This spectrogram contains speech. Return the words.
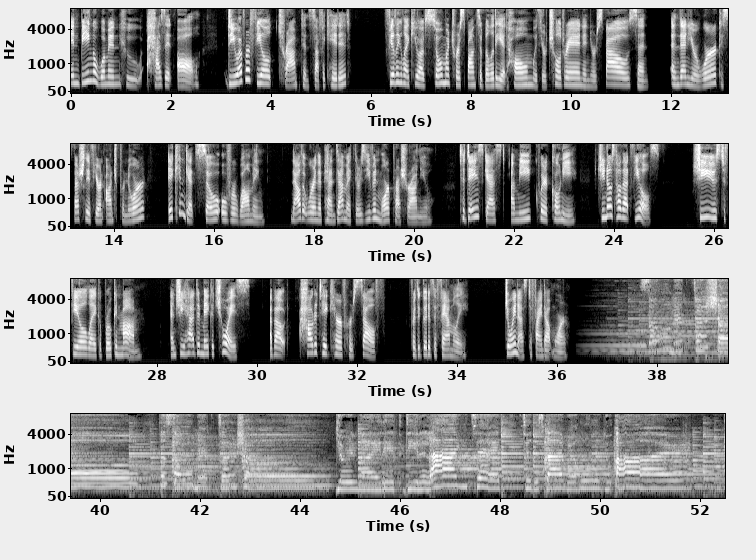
In being a woman who has it all, do you ever feel trapped and suffocated? Feeling like you have so much responsibility at home with your children and your spouse and and then your work, especially if you're an entrepreneur, it can get so overwhelming. Now that we're in the pandemic, there's even more pressure on you. Today's guest, Ami Quirconi, she knows how that feels. She used to feel like a broken mom, and she had to make a choice about how to take care of herself for the good of the family. Join us to find out more. Soul Nectar Show. The Soul Nectar Show. You're invited, delighted to discover who you are.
